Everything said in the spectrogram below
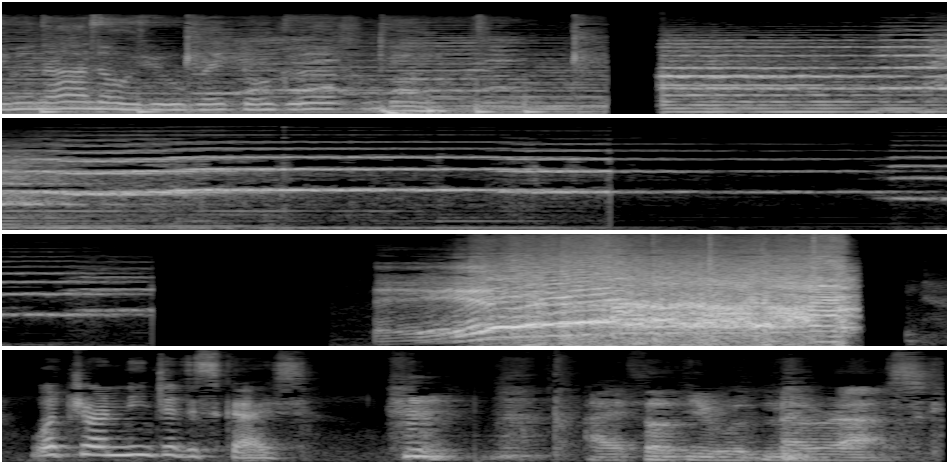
Even I know you make no good for me. What's your ninja disguise? I thought you would never ask.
